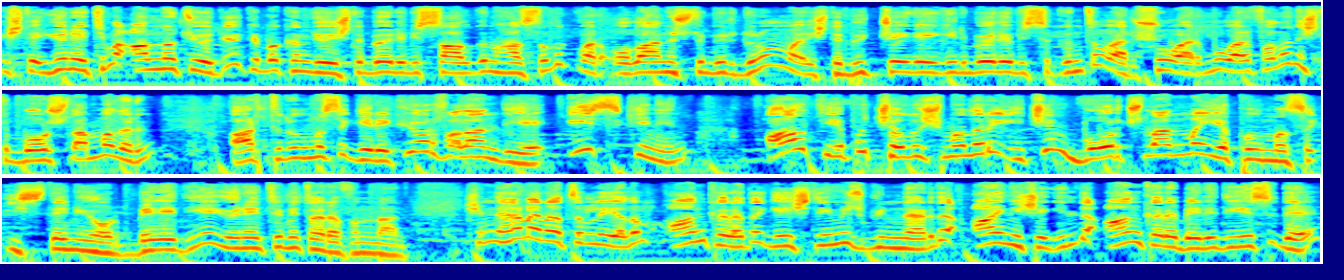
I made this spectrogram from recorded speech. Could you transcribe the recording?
işte yönetimi anlatıyor. Diyor ki bakın diyor işte böyle bir salgın hastalık var. Olağanüstü bir durum var. İşte bütçeyle ilgili böyle bir sıkıntı var. Şu var bu var falan işte borçlanmaların artırılması gerekiyor falan diye. İSKİ'nin altyapı çalışmaları için borçlanma yapılması isteniyor belediye yönetimi tarafından. Şimdi hemen hatırlayalım Ankara'da geçtiğimiz günlerde aynı şekilde Ankara Belediyesi de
